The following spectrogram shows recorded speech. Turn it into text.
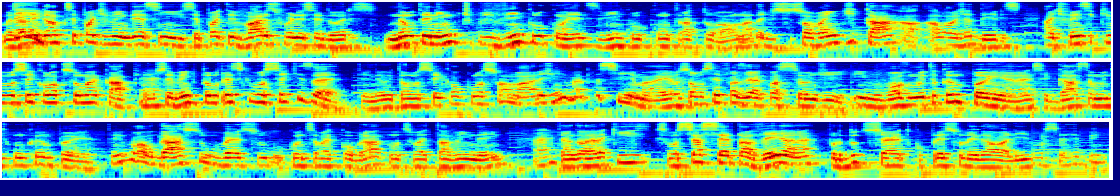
Mas é Tem. legal que você pode vender assim, você pode ter vários fornecedores, não ter nenhum tipo de vínculo com eles, vínculo contratual, nada disso, só vai indicar a, a loja deles. A diferença é que você coloca o seu markup, É. você vende pelo preço que você quiser, entendeu? Então você calcula a sua margem e vai pra cima. Aí é só você fazer a equação de envolve muito campanha, né? Você gasta muito com campanha. Então envolve gasto versus o quanto você vai cobrar, quanto você vai estar vendendo. É. Tem uma galera que se você acerta a veia, né? Produto certo, com preço legal ali, você arrebenta.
